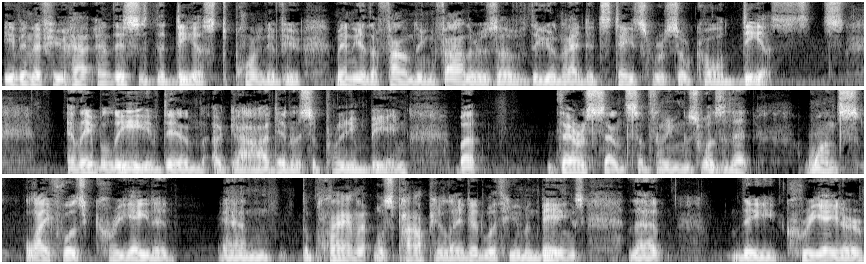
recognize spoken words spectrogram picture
even if you have, and this is the deist point of view, many of the founding fathers of the United States were so called deists. And they believed in a God and a supreme being, but their sense of things was that once life was created and the planet was populated with human beings, that the creator,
